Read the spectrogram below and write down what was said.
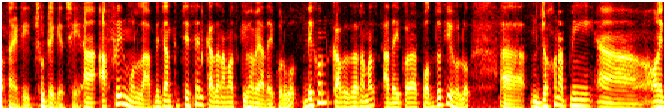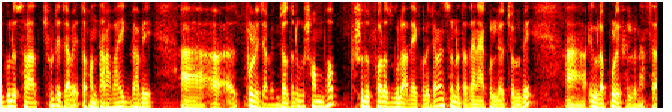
আপনার এটি ছুটে গেছে। আফরিন মোল্লা, আপনি জানতে চেয়েছেন কাজা নামাজ কীভাবে আদায় করব। দেখুন, কাজা নামাজ আদায় করার পদ্ধতি হলো যখন আপনি অনেকগুলো সালাদ ছুটে যাবে, তখন ধারাবাহিকভাবে পড়ে যাবেন। যতটুকু সম্ভব শুধু ফরজগুলো আদায় করে যাবেন শূন্যতা আদায় না করলেও চলবে। এগুলো পড়ে ফেলবেন আস্তে।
